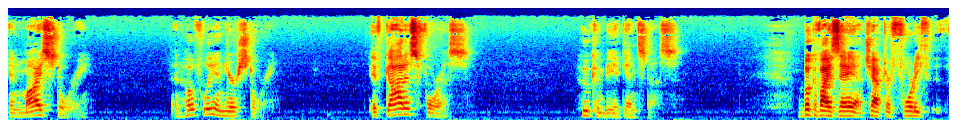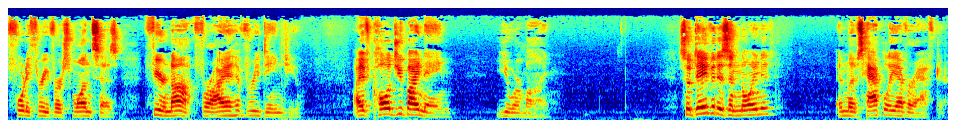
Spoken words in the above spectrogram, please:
in my story, and hopefully in your story. If God is for us, who can be against us? book of Isaiah, chapter 40, 43, verse 1 says, Fear not, for I have redeemed you. I have called you by name. You are mine. So David is anointed and lives happily ever after.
